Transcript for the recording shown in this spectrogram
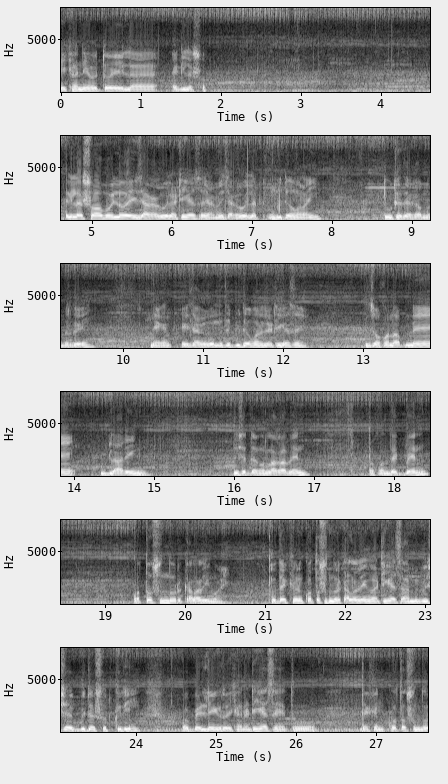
এইখানে হয়তো এইলা, এগুলা সব এগুলা সব হইল এই জায়গাগুলা, ঠিক আছে? আমি জায়গাগুলো ভিডিও বানাই একটু উঠে দেখা আপনাদেরকে। দেখেন, এই জায়গাগুলোতে ভিডিও বানালে, ঠিক আছে? যখন আপনি ব্লারিং পিসের যখন লাগাবেন, তখন দেখবেন কত সুন্দর কালারিং হয়। তো দেখবেন কত সুন্দর কালারিং হয়, ঠিক আছে? আমি বিষয়ে ভিডিও শ্যুট করি ও বিল্ডিংয়ের ওইখানে, ঠিক আছে? তো দেখেন কত সুন্দর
